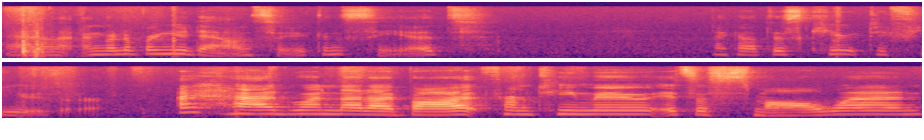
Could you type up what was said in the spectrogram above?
and I'm going to bring you down so you can see it. I got this cute diffuser. I had one that I bought from Temu. It's a small one.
